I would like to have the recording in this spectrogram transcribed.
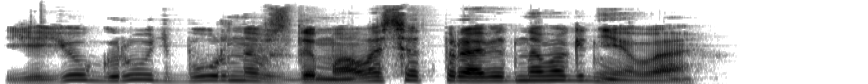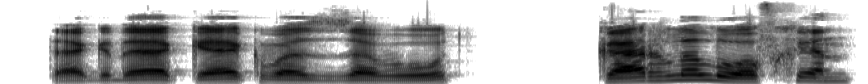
ее грудь бурно вздымалась от праведного гнева. «Тогда как вас зовут?» «Карла Ловхен».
